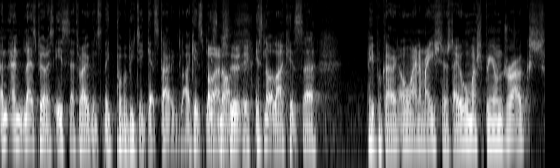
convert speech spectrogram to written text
and and let's be honest, it's Seth Rogen, so they probably did get stoned. Like it's, it's Oh, not it's not like it's uh, people going, oh, animations, they all must be on drugs.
